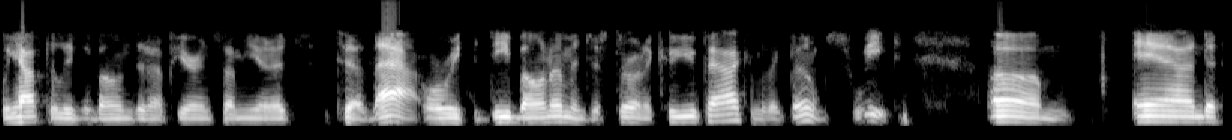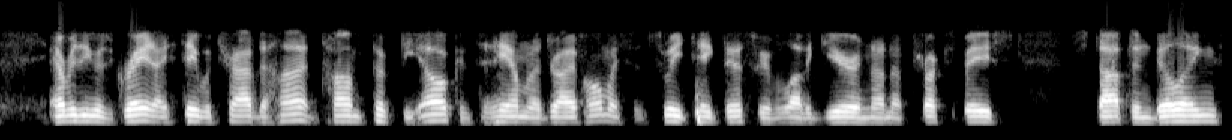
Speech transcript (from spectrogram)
We have to leave the bones in up here in some units to that, or we could debone them and just throw in a KUIU pack and be like, boom, sweet. Um, and everything was great. I stayed with Trav to hunt. Tom took the elk and said, "Hey, I'm going to drive home." I said, "Sweet, take this. We have a lot of gear and not enough truck space." Stopped in Billings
